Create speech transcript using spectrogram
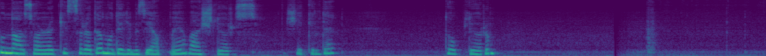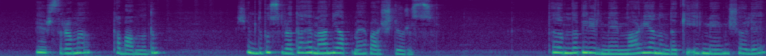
Bundan sonraki sırada modelimizi yapmaya başlıyoruz. Bu şekilde topluyorum. Bir sıramı tamamladım. Şimdi bu sırada hemen yapmaya başlıyoruz. Tığımda bir ilmeğim var. Yanındaki ilmeğimi şöyle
